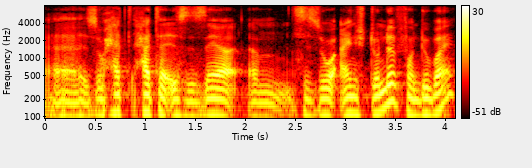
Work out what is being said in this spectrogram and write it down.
Äh, so Hatta ist sehr, ähm, das ist so eine Stunde von Dubai.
